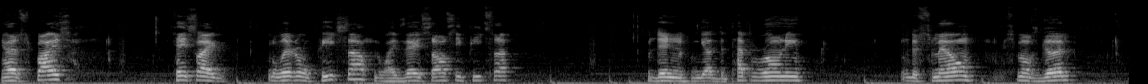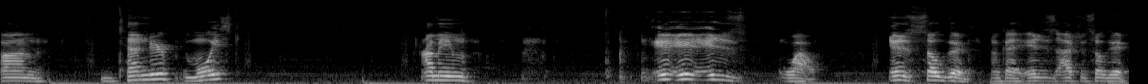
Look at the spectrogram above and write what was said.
It has spice. Tastes like literal pizza, like very saucy pizza. Then you got the pepperoni. The smell smells good. Um, tender, moist. I mean, it, it is wow. It is so good. Okay, it is actually so good.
